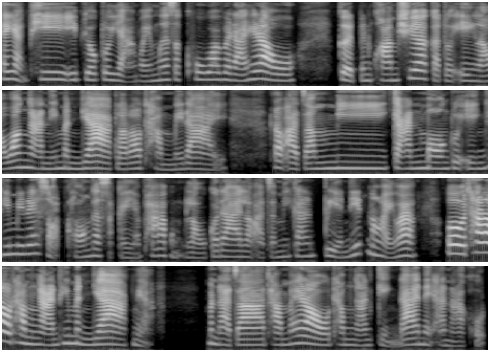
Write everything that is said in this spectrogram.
ถ้าอย่างที่อิฟยกตัวอย่างไว้เมื่อสักครู่ว่าเวลาที่เราเกิดเป็นความเชื่อกับตัวเองแล้วว่างานนี้มันยากแล้วเราทำไม่ได้ เราอาจจะมีการมองตัวเองที่ไม่ได้สอดคล้องกับศักยภาพของเราก็ได้ เราอาจจะมีการเปลี่ยนนิดหน่อยว่า เออ ถ้าเราทำงานที่มันยากเนี่ย มันอาจจะทำให้เราทำงานเก่งได้ในอนาคต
